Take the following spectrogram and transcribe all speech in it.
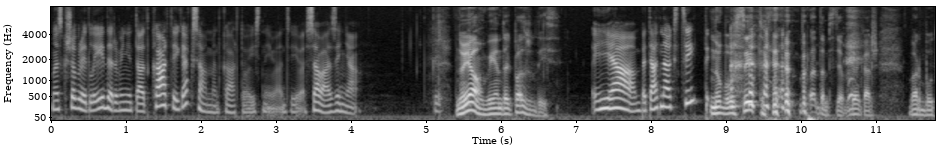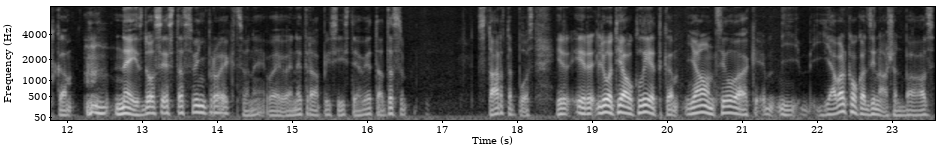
Man liekas, ka šobrīd līderi viņu tādu kārtīgu eksāmenu kārto īstenībā dzīvē, savā ziņā. Kad... Nu jā, un viena daļa pazudīs. Jā, bet atnāks citi. nu, būs citi. Protams, jau vienkārši varbūt neizdosies tas viņa projekts vai, ne? vai, vai netrāpīs īstajā vietā. Tas startupos ir, ir ļoti jauka lieta, ka jauni cilvēki jau ar kaut kādu zināšanu bāzi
